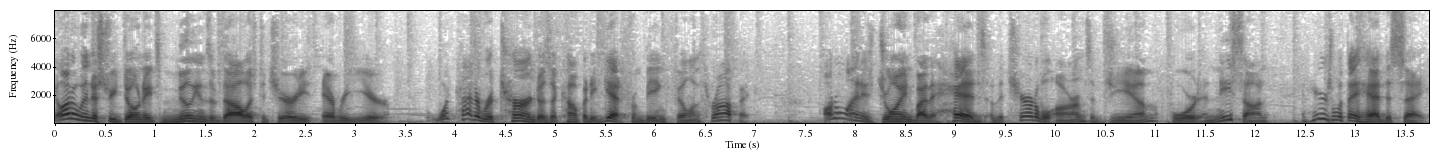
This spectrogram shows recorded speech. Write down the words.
The auto industry donates millions of dollars to charities every year. What kind of return does a company get from being philanthropic? Autoline is joined by the heads of the charitable arms of GM, Ford, and Nissan, and here's what they had to say.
